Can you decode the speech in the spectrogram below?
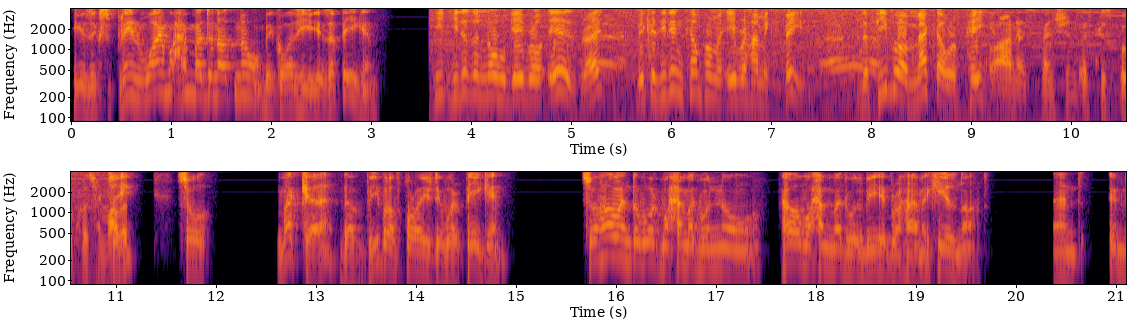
he is explaining why Muhammad do not know, because he is a pagan. He, he doesn't know who Gabriel is, right? Because he didn't come from an Abrahamic faith. The people of Mecca were pagan. Quran is mentioned if this book was from See? Allah. So Mecca, the people of Quraysh, they were pagan. So how in the world Muhammad will know, how Muhammad will be Abrahamic? He is not. And Ibn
